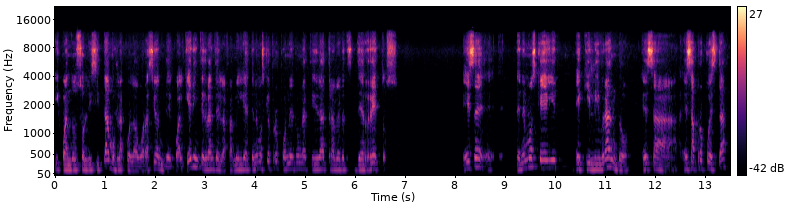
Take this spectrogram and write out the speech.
Y cuando solicitamos la colaboración de cualquier integrante de la familia, tenemos que proponer una actividad a través de retos. Eh, tenemos que ir equilibrando esa, esa propuesta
